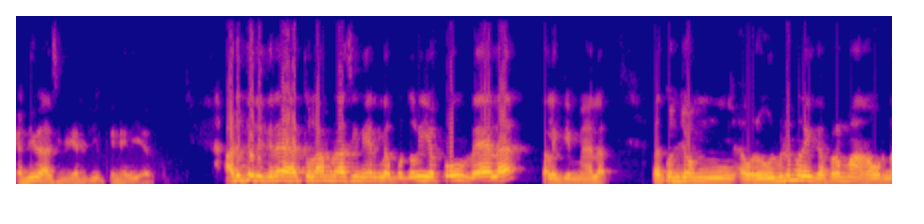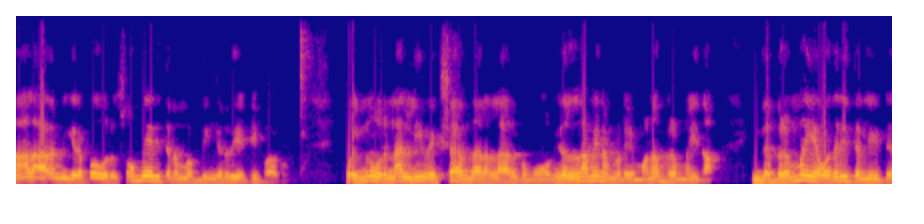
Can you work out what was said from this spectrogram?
கன்னிராசி நேர்களுக்கு நிறைய இருக்கும். அடுத்து இருக்கிற துலாம் ராசி நேர்களை பொறுத்தவரை எப்பவும் வேலை தலைக்கு மேல. கொஞ்சம் ஒரு விடுமுறைக்கு அப்புறமா ஒரு நாள் ஆரம்பிக்கிறப்போ ஒரு சோம்பேறித்தனம் அப்படிங்கிறது எட்டி பார்க்கும். இப்போ இன்னும் ஒரு நாள் லீவ் எக்ஸ்ட்ரா இருந்தால் நல்லா இருக்குமோ இதெல்லாமே நம்மளுடைய மன பிரம்மை தான் இந்த பிரம்மையை உதறி தள்ளிட்டு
